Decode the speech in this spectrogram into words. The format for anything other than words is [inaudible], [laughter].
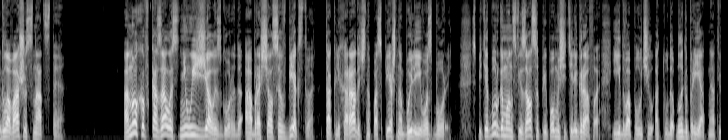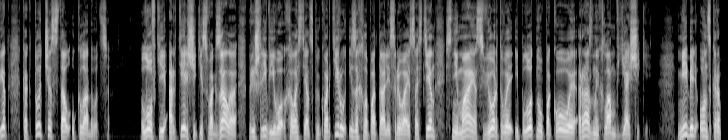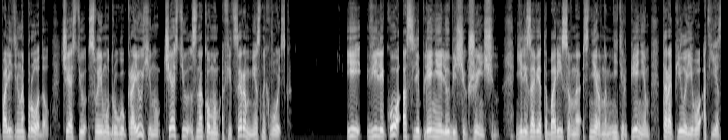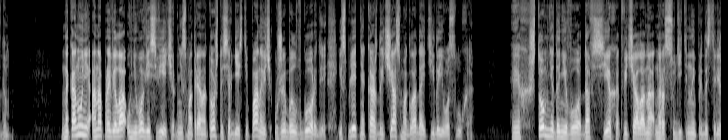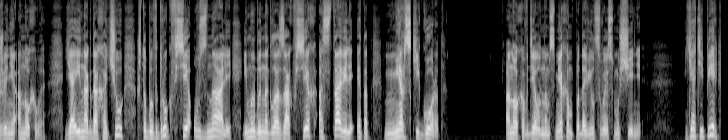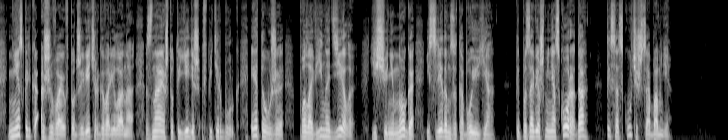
Глава 16. Анохов, казалось, не уезжал из города, а обращался в бегство. Так лихорадочно, поспешно были его сборы. С Петербургом он связался при помощи телеграфа и едва получил оттуда благоприятный ответ, как тотчас стал укладываться. Ловкие артельщики с вокзала пришли в его холостяцкую квартиру и захлопотали, срывая со стен, снимая, свертывая и плотно упаковывая разный хлам в ящики. Мебель он скоропалительно продал, частью своему другу Краюхину, частью знакомым офицерам местных войск. И велико ослепление любящих женщин. Елизавета Борисовна с нервным нетерпением торопила его отъездом. Накануне она провела у него весь вечер, несмотря на то, что Сергей Степанович уже был в городе, и сплетня каждый час могла дойти до его слуха. «Эх, что мне до него, до всех», — отвечала она на рассудительные предостережения Анохова. «Я иногда хочу, чтобы вдруг все узнали, и мы бы на глазах всех оставили этот мерзкий город». Анохов деланным смехом подавил свое смущение. «Я теперь несколько оживаю», — в тот же вечер говорила она, «зная, что ты едешь в Петербург. Это уже половина дела. Еще немного, и следом за тобою я». Ты позовешь меня скоро, да? Ты соскучишься обо мне?»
